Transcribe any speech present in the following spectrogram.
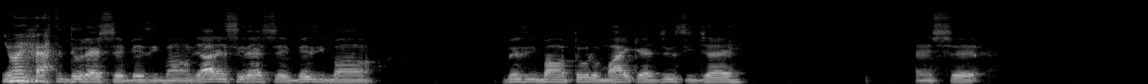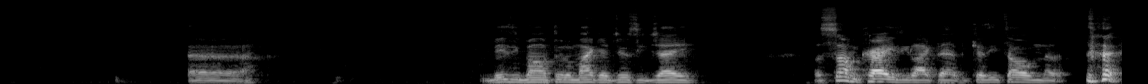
You ain't have to do that shit, Bizzy Bone. Y'all didn't see that shit, Bizzy Bone. Bizzy Bone threw the mic at Juicy J and shit. Uh Bizzy Bone threw the mic at Juicy J or something crazy like that because he told him to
